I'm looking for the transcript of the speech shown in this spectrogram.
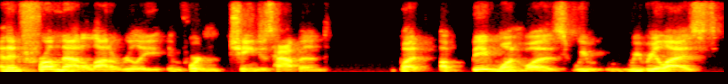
and then from that, a lot of really important changes happened but a big one was we we realized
